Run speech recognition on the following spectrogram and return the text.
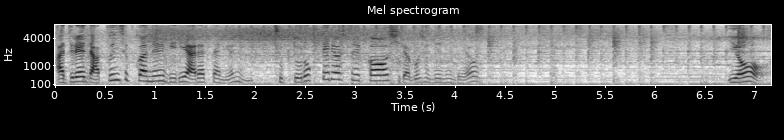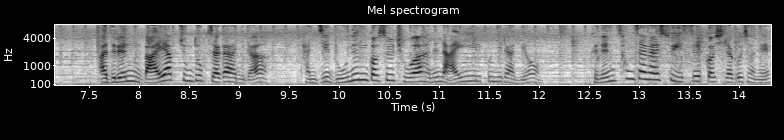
아들의 나쁜 습관을 미리 알았다면 죽도록 때렸을 것이라고 전했는데요. 이어 아들은 마약 중독자가 아니라 단지 노는 것을 좋아하는 아이일 뿐이라며 그는 성장할 수 있을 것이라고 전해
